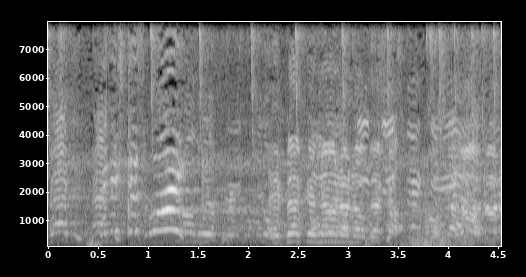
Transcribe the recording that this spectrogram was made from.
Maggie, Maggie. Finish this White! All the way up here. Let's go. Hey, Becca, no, no, no, Becca. No, no, no,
